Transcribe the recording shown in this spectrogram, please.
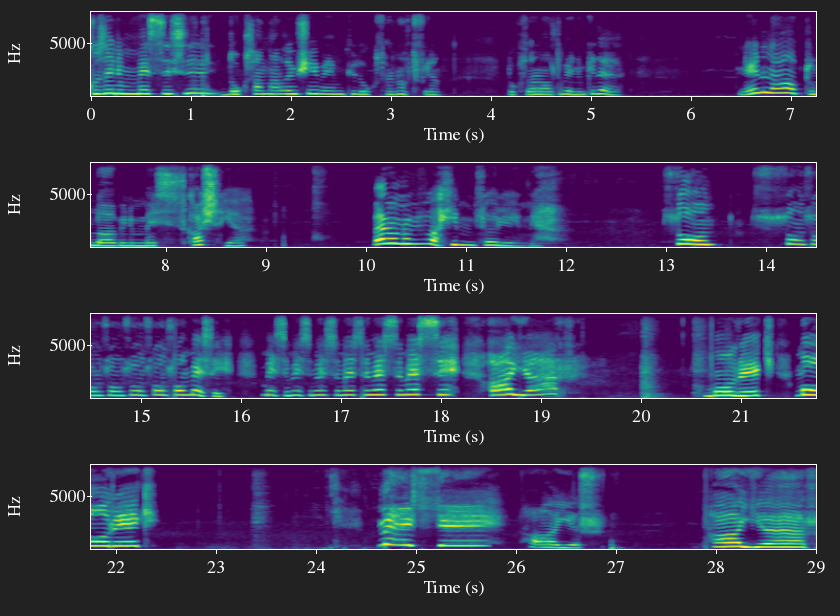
Kuzenim Messi'si 90'larda bir şey benimki 96 falan. 96 benimki de. Neydi lan Abdullah abinin Messi kaçtı ya? Ben ona bir bakayım söyleyeyim ya. Son. Son son son son son son Messi. Messi Messi Messi Messi Messi Messi. Hayır. Modric. Modric. Messi. Hayır. Hayır.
